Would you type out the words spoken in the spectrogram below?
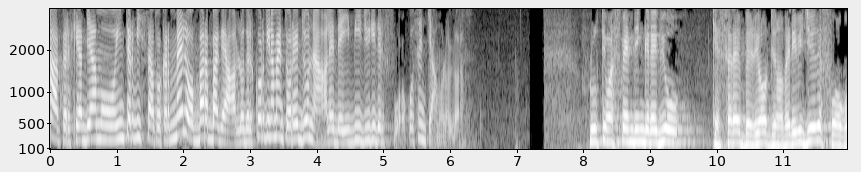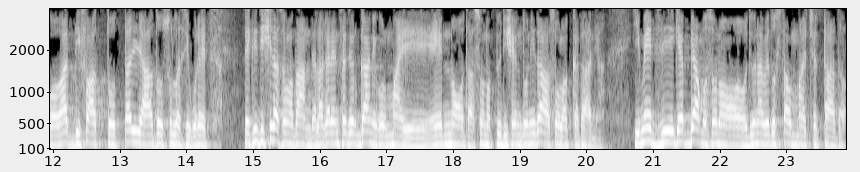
Ah, perché abbiamo intervistato Carmelo Barbagallo del coordinamento regionale dei Vigili del Fuoco. Sentiamolo allora. L'ultima spending review che sarebbe il riordino per i Vigili del Fuoco ha di fatto tagliato sulla sicurezza. Le criticità sono tante, la carenza di organico ormai è nota, sono più di 100 unità solo a Catania. I mezzi che abbiamo sono di una vetustà ormai accertata.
